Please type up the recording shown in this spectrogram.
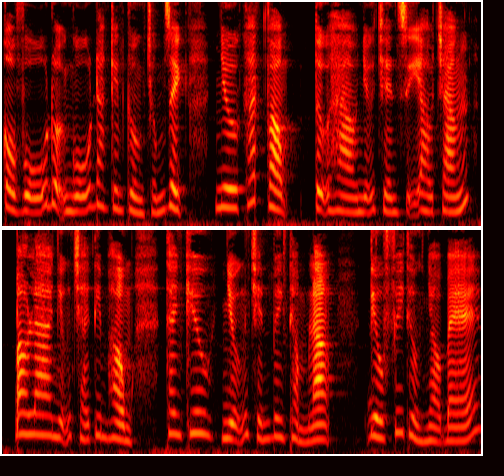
cổ vũ đội ngũ đang kiên cường chống dịch như Khát vọng, Tự hào những chiến sĩ áo trắng, Bao la những trái tim hồng, Thank you những chiến binh thầm lặng, Điều phi thường nhỏ bé,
